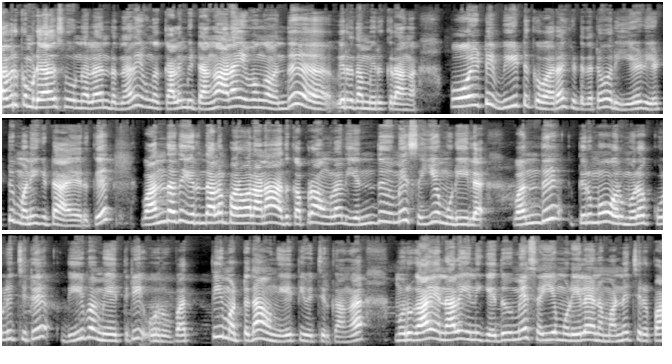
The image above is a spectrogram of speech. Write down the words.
தவிர்க்க முடியாத சூழ்நிலைன்றதுனால இவங்க கிளம்பிட்டாங்க. ஆனால் இவங்க வந்து விரதம் இருக்கிறாங்க. போயிட்டு வீட்டுக்கு வர கிட்டத்தட்ட ஒரு ஏழு எட்டு மணிக்கிட்ட ஆயிருக்கு. வந்தது இருந்தாலும் பரவாயில்ல. ஆனால் அதுக்கப்புறம் அவங்களால எதுவுமே செய்ய முடியல. வந்து திரும்பவும் ஒரு முறை குளிச்சுட்டு தீபம் ஏற்றிட்டு ஒரு வத்தி மட்டும் தான் அவங்க ஏற்றி வச்சுருக்காங்க. முருகா என்னால் இன்றைக்கி எதுவுமே செய்ய முடியல என்னை மன்னிச்சிருப்பா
